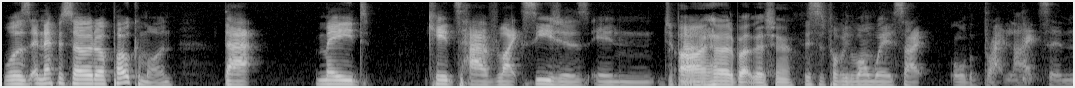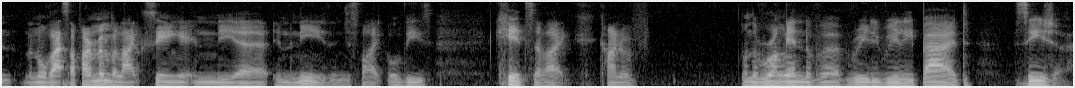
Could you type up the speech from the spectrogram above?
was an episode of Pokemon that made kids have like seizures in Japan. I heard about this, yeah. this is probably the one where it's like all the bright lights and, and all that stuff. I remember like seeing it in the uh, in the news and just like all these kids are like kind of on the wrong end of a really really bad seizure.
